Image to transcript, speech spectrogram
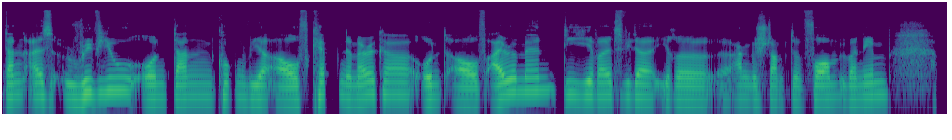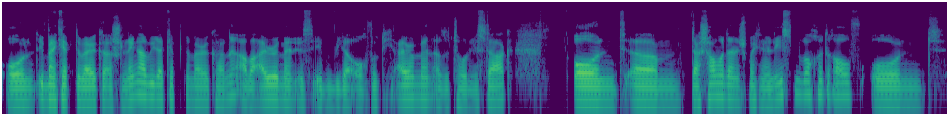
Dann als Review und dann gucken wir auf Captain America und auf Iron Man, die jeweils wieder ihre äh, angestammte Form übernehmen. Und ich meine, Captain America ist schon länger wieder Captain America, ne? aber Iron Man ist eben wieder auch wirklich Iron Man, also Tony Stark. Und ähm, da schauen wir dann entsprechend in der nächsten Woche drauf. Und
